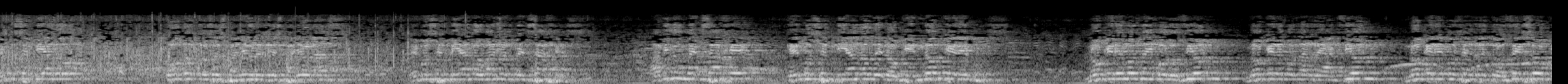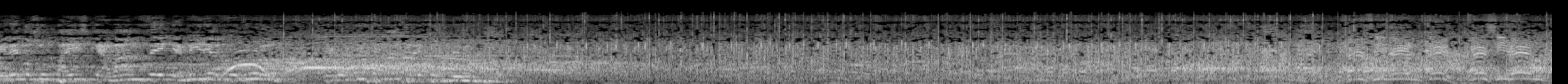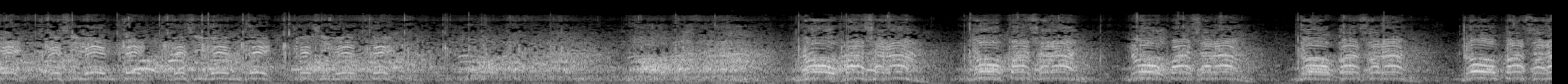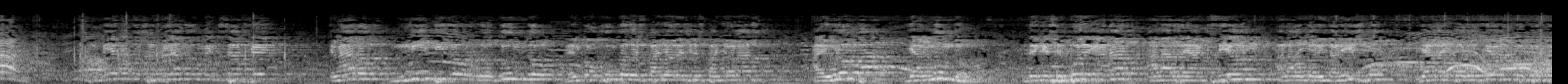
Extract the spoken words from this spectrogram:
Hemos enviado, todos los españoles y españolas, hemos enviado varios mensajes. Ha habido un mensaje que hemos enviado de lo que no queremos. No queremos la involución, no queremos la reacción, no queremos el retroceso, queremos un país que avance, que mire al futuro, que conquista más derechos y libertades. Presidente, presidente, presidente, presidente. No pasarán, no pasarán, no pasarán, no pasarán, no pasarán. También hemos enviado un mensaje claro, nítido, rotundo, el conjunto de españoles y españolas, a Europa y al mundo, de que se puede ganar a la reacción, autoritarismo y a la involución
